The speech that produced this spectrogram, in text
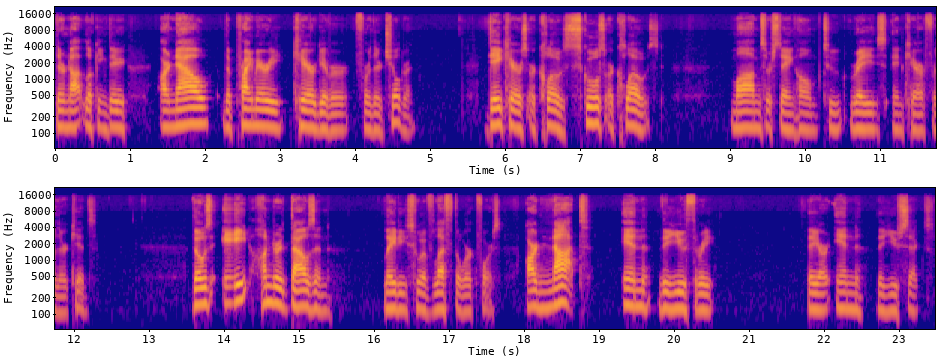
They're not looking, they are now the primary caregiver for their children. Daycares are closed, schools are closed. Moms are staying home to raise and care for their kids. Those 800,000 ladies who have left the workforce are not in the U3. They are in the U6.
